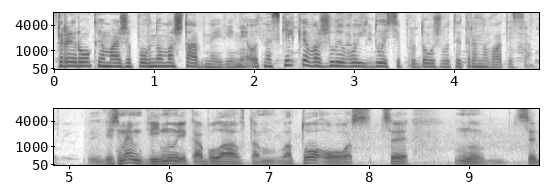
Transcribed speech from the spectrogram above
3 роки майже повномасштабної війни. От наскільки важливо й досі продовжувати тренуватися? Візьмемо війну, яка була в, там, в АТО, ООС. Це, ну, це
